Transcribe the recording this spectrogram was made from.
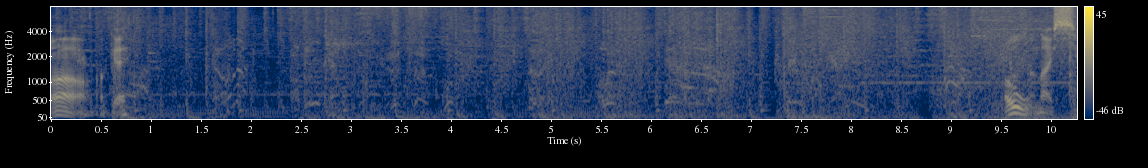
Oh, okay. Oh, nice.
